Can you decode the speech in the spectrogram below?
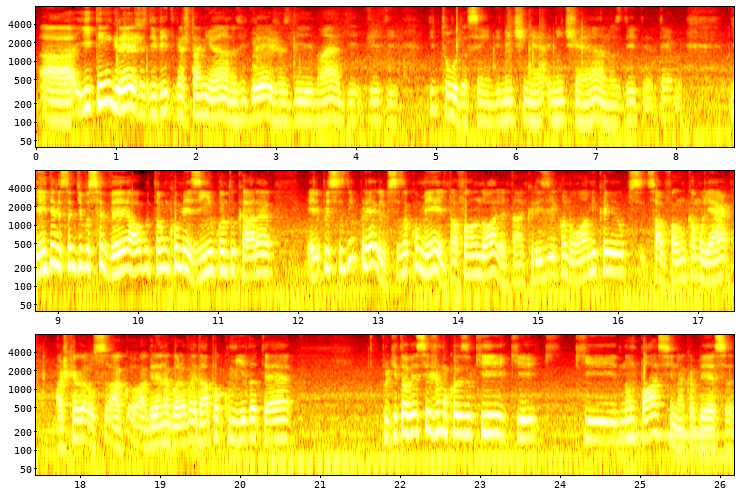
Uh, e tem igrejas de Wittgensteinianos, igrejas de, não é, de, de, de, de tudo, assim, de Nietzscheanos, de, de, tem... e é interessante você ver algo tão comezinho quanto o cara ele precisa de emprego, ele precisa comer, ele tá falando, olha, tá crise econômica eu preciso, sabe, falando com a mulher, acho que a, a, a grana agora vai dar para comida até porque talvez seja uma coisa que, que, que não passe na cabeça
